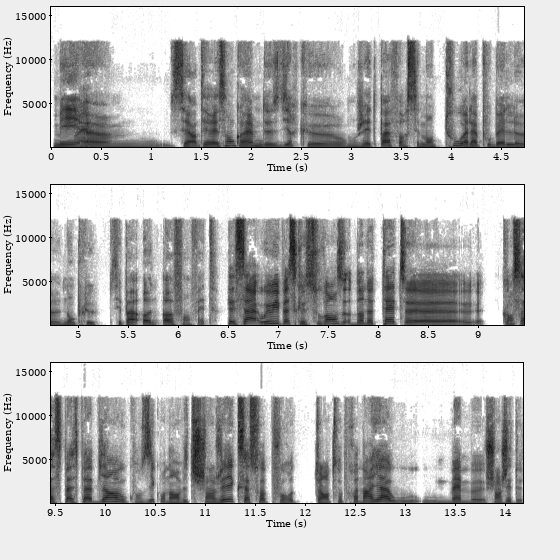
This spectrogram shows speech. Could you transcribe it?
Mais euh, c'est intéressant quand même de se dire qu'on ne jette pas forcément tout à la poubelle euh, non plus. C'est pas on-off en fait. C'est ça, oui, oui, parce que souvent dans notre tête, euh, quand ça se passe pas bien ou qu'on se dit qu'on a envie de changer, que ça soit pour de l'entrepreneuriat ou, ou, même changer de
